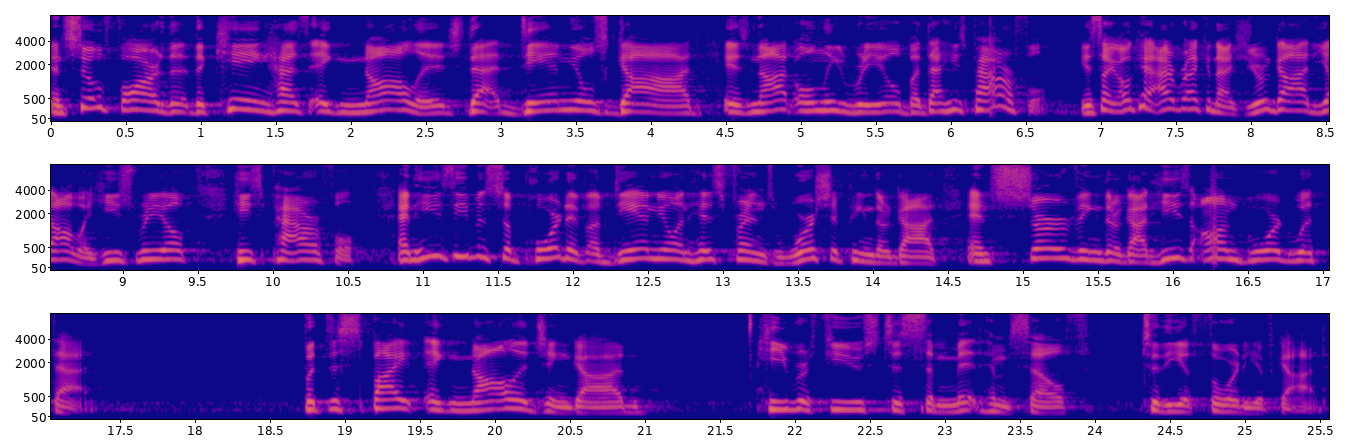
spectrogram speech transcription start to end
And so far, the, the king has acknowledged that Daniel's God is not only real, but that he's powerful. He's like, okay, I recognize your God, Yahweh. He's real, he's powerful. And he's even supportive of Daniel and his friends worshiping their God and serving their God. He's on board with that. But despite acknowledging God, he refused to submit himself to the authority of God.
